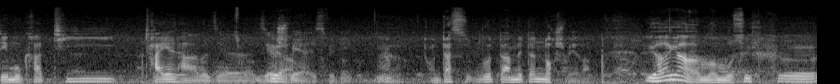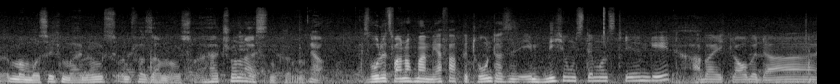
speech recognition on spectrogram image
Demokratie Teilhabe sehr, sehr ja. schwer ist für die. Ja. Und das wird damit dann noch schwerer. Ja, ja, man muss sich, äh, man muss sich Meinungs- und Versammlungsfreiheit schon leisten können. Ja. Es wurde zwar noch mal mehrfach betont, dass es eben nicht ums Demonstrieren geht, aber ich glaube, da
